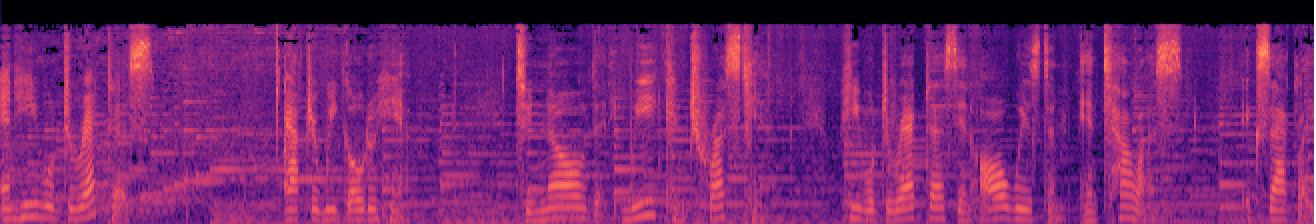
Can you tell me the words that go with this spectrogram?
And He will direct us after we go to Him to know that we can trust Him he will direct us in all wisdom and tell us exactly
